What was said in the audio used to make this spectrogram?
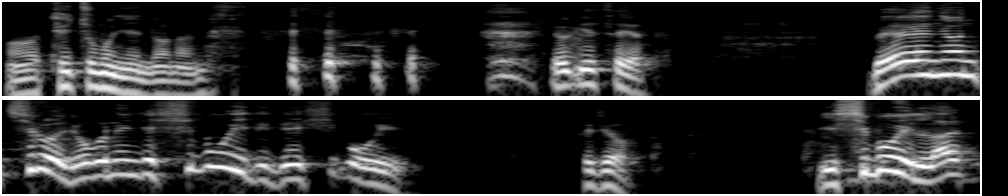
어, 뒷주머니에 넣어놨네. 여기 있어요. 매년 7월, 요거는 이제 15일이네, 15일. 그죠? 이 15일 날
